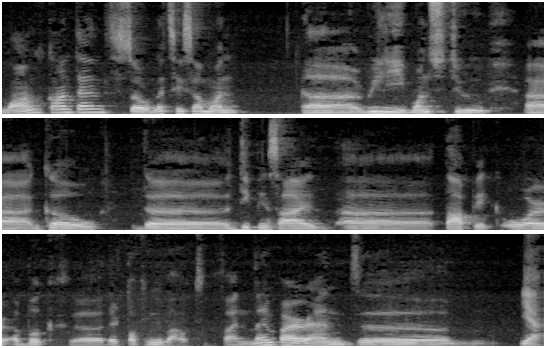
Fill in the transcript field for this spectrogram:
long content? So let's say someone uh, really wants to uh, go the deep inside uh, topic or a book uh, they're talking about final empire and yeah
